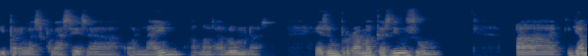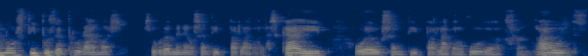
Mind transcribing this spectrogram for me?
i per a les classes uh, online amb els alumnes. És un programa que es diu Zoom. Uh, hi ha molts tipus de programes. Segurament heu sentit parlar de l'Skype o heu sentit parlar del Google Hangouts.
